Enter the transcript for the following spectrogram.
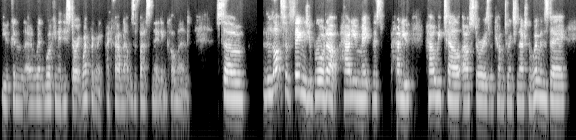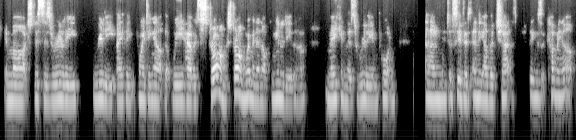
you can, uh, when working in historic weaponry, I found that was a fascinating comment. So lots of things you brought up. How do you make this, how do you, how we tell our stories? We come to International Women's Day in March. This is really, really, I think, pointing out that we have strong, strong women in our community that are making this really important. And to see if there's any other chat things that are coming up.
